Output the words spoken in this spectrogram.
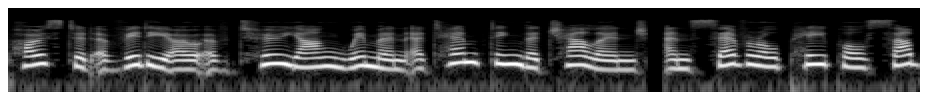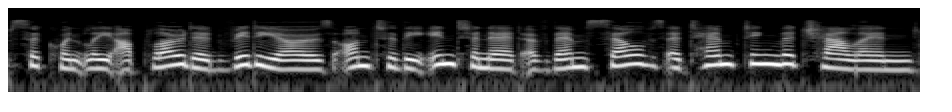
posted a video of two young women attempting the challenge, and several people subsequently uploaded videos onto the Internet of themselves attempting the challenge.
